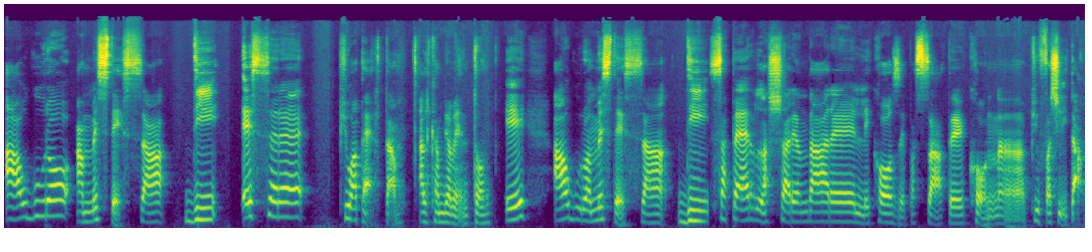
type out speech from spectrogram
auguro a me stessa di essere più aperta al cambiamento e auguro a me stessa di saper lasciare andare le cose passate con uh, più facilità.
